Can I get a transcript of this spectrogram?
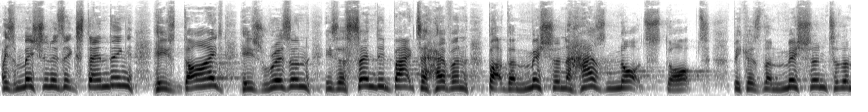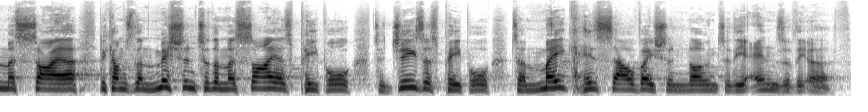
His mission is extending. He's died, he's risen, he's ascended back to heaven, but the mission has not stopped because the mission to the Messiah becomes the mission to the Messiah's people, to Jesus' people, to make his salvation known to the ends of the earth.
